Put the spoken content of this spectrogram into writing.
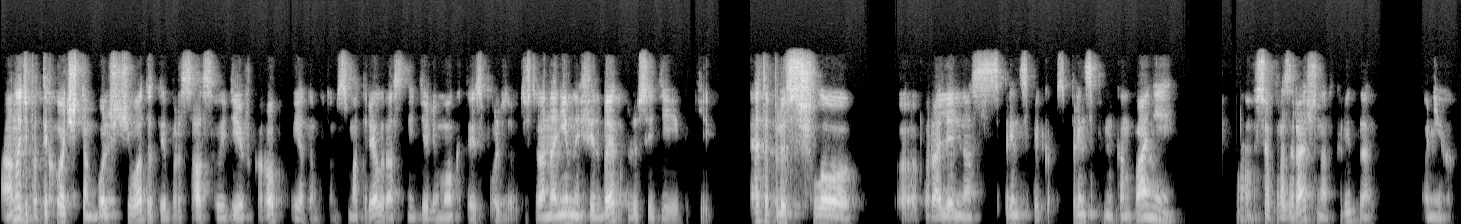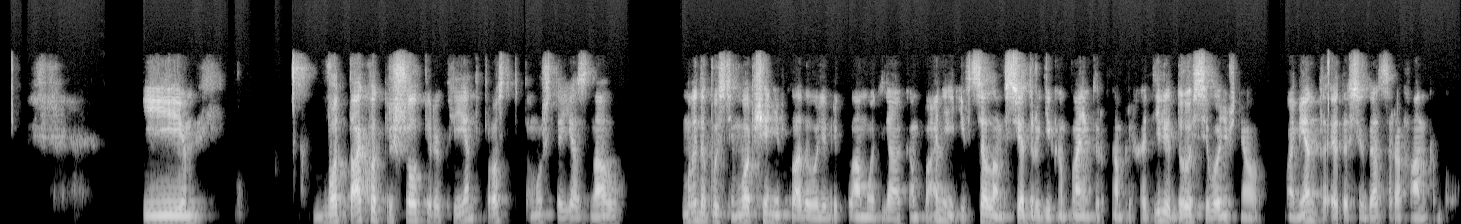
А, ну, типа, ты хочешь там больше чего-то, ты бросал свою идею в коробку, я там потом смотрел раз в неделю, мог это использовать. То есть анонимный фидбэк плюс идеи какие-то. Это плюс шло э, параллельно с, принципе, с принципами компании. Ну, все прозрачно, открыто у них. И вот так вот пришел первый клиент, просто потому что я знал, мы, допустим, вообще не вкладывали в рекламу для компаний, и в целом все другие компании, которые к нам приходили до сегодняшнего момента, это всегда сарафанка была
